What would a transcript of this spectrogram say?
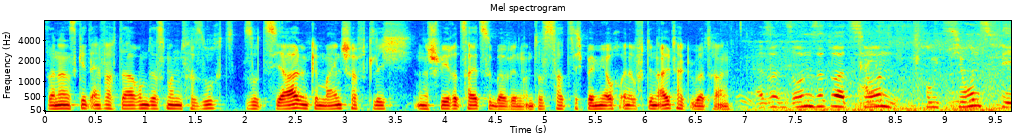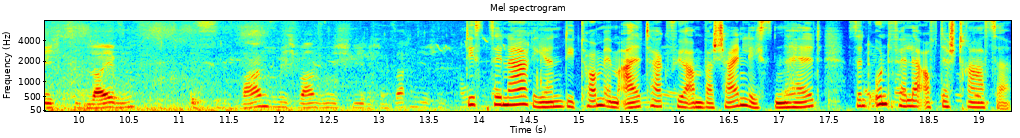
sondern es geht einfach darum, dass man versucht, sozial und gemeinschaftlich eine schwere Zeit zu überwinden. Und das hat sich bei mir auch auf den Alltag übertragen. Also in so einer Situation funktionsfähig zu bleiben, ist wahnsinnig, wahnsinnig schwierig. Und Sachen, die, schon die Szenarien, die Tom im Alltag für am wahrscheinlichsten hält, sind Unfälle auf der Straße.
